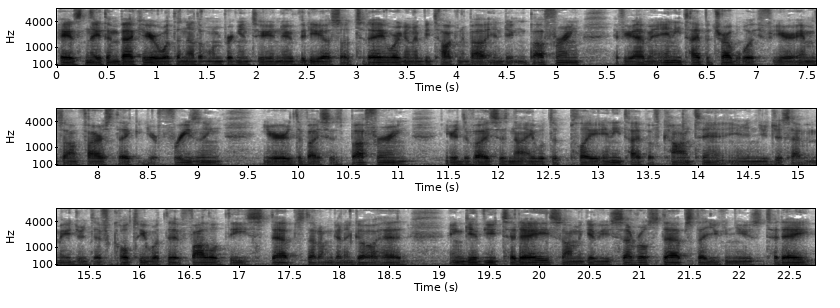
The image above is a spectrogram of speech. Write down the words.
Hey, it's Nathan back here with another one bringing to you a new video. So today we're going to be talking about ending buffering. If you're having any type of trouble with your Amazon Fire Stick, you're freezing, your device is buffering, your device is not able to play any type of content, and you're just having major difficulty with it, follow these steps that I'm going to go ahead and give you today. So I'm going to give you several steps that you can use today,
